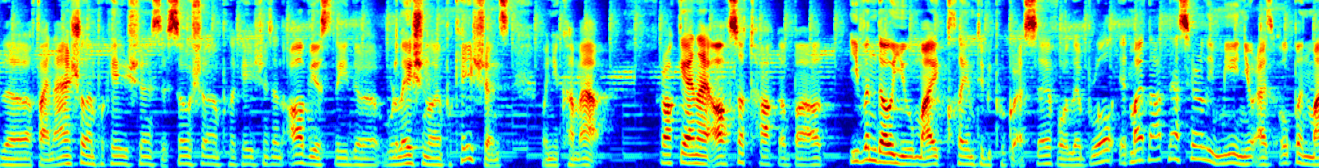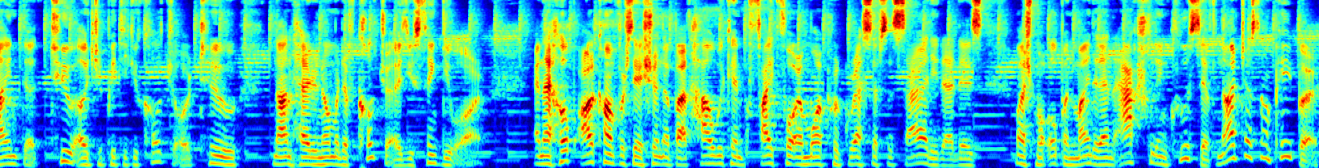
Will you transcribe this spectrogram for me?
the financial implications, the social implications, and obviously the relational implications when you come out. Rocky and I also talk about even though you might claim to be progressive or liberal, it might not necessarily mean you're as open minded to LGBTQ culture or to non heteronormative culture as you think you are. And I hope our conversation about how we can fight for a more progressive society that is much more open minded and actually inclusive, not just on paper,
